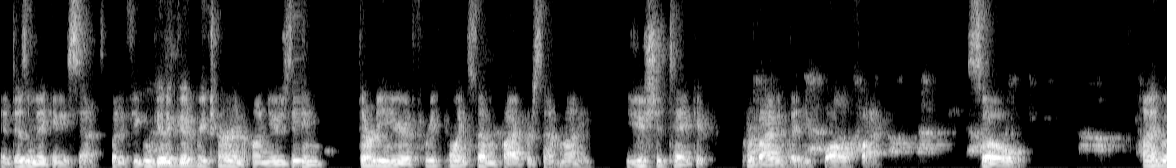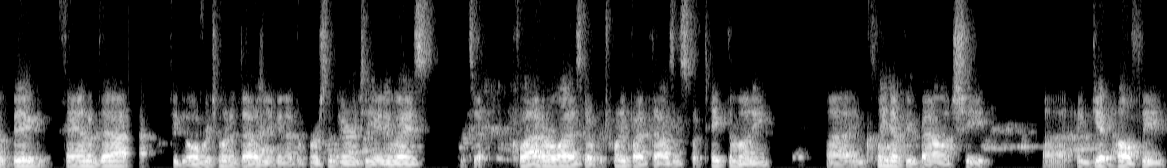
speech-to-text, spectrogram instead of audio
It doesn't make any sense. But if you can get a good return on using 30 year 3.75% money, you should take it provided that you qualify. So I'm a big fan of that. If you go over 200,000, you can have a personal guarantee anyways. It's a collateralized over 25,000. So take the money uh, and clean up your balance sheet uh, and get healthy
